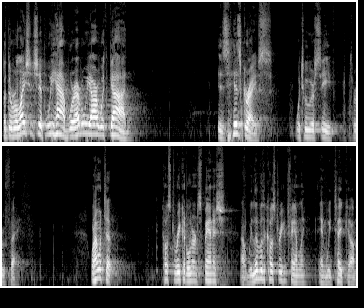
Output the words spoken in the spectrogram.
But the relationship we have, wherever we are with God, is His grace, which we receive through faith. When I went to Costa Rica to learn Spanish, uh, we live with a Costa Rican family, and we take um,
